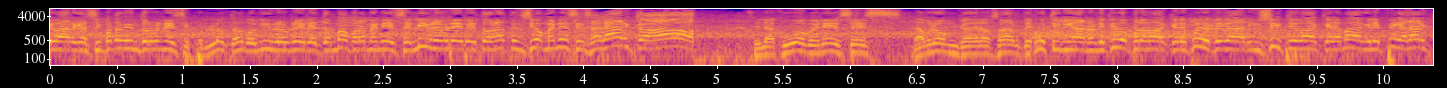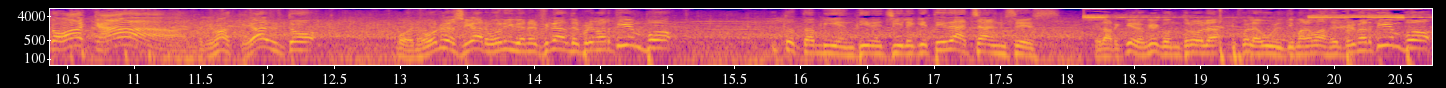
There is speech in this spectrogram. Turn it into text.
Vargas y para adentro Meneses, por el otro lado libre Brereton, va para Meneses, libre Brereton, atención Meneses al arco. Se la jugó Meneses, la bronca de las artes. Justiniano le quedó para Vaca, le puede pegar, insiste Vaca, la maga, le pega al arco, Vaca. El remate alto. Bueno, volvió a llegar Bolivia en el final del primer tiempo. Esto también tiene Chile, que te da chances. El arquero que controla, fue la última nomás del primer tiempo.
